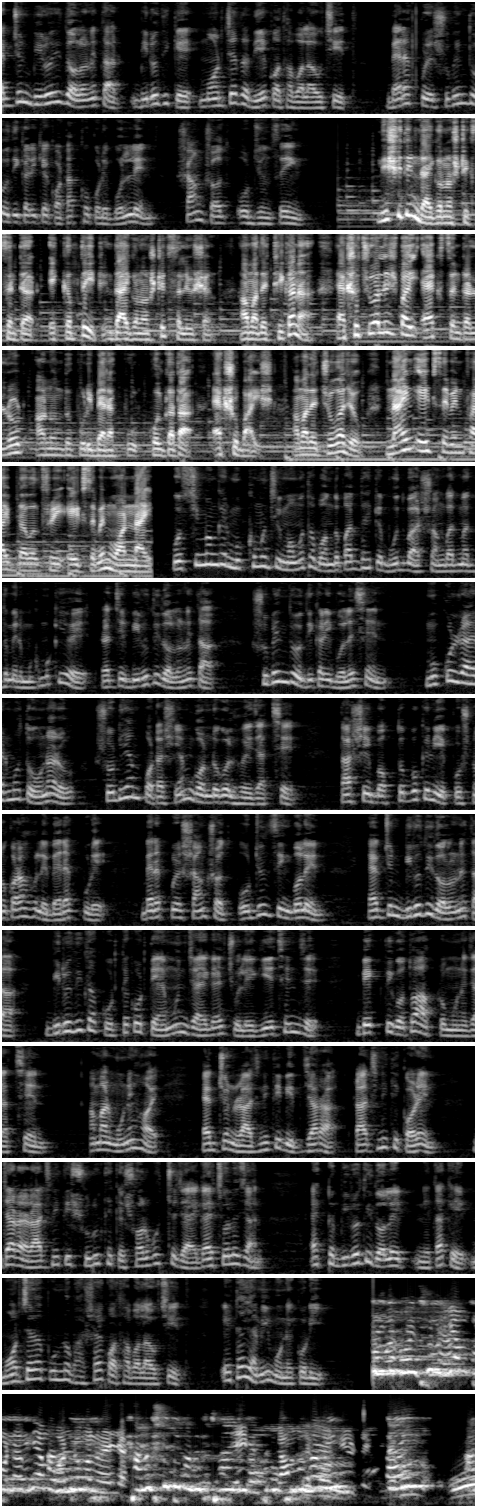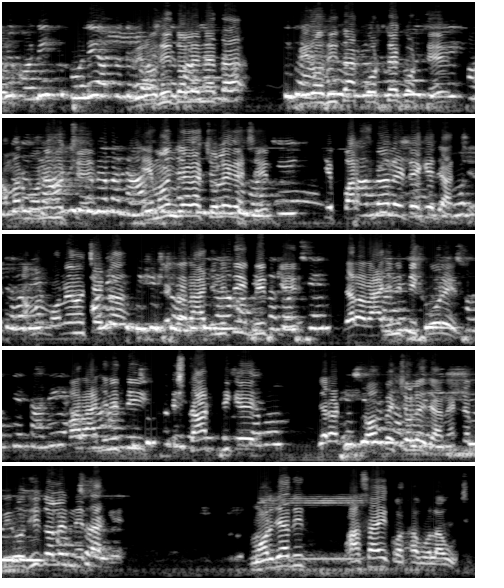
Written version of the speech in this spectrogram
একজন বিরোধী দলনেতার বিরোধীকে মর্যাদা দিয়ে কথা বলা উচিত। ব্যারাকপুরে শুভেন্দু অধিকারীকে কটাক্ষ করে বললেন সাংসদ Arjun Singh. Nishidin diagnostic centre a complete diagnostic solution. আমাদের ঠিকানা একশো চুয়াল্লিশ বাই এক সেন্ট্রাল রোড আনন্দপুরি ব্যারাকপুর কলকাতা একশো বাইশ। আমাদের যোগাযোগ nine eight seven five double three eight seven one nine. পশ্চিমবঙ্গের মুখ্যমন্ত্রী মমতা বন্দ্যোপাধ্যায়কে বুধবার সংবাদ মাধ্যমের মুখোমুখি হয়ে রাজ্যের বিরোধী দলনেতা শুভেন্দু অধিকারী বলেছেন মুকুল রায়ের মতো ওনারও সোডিয়াম পটাশিয়াম গন্ডগোল হয়ে যাচ্ছে। তার সেই বক্তব্যকে নিয়ে প্রশ্ন করা হলে ব্যারাকপুরে, ব্যারাকপুরের সাংসদ অর্জুন সিং বলেন, একজন বিরোধী দলনেতা বিরোধিতা করতে করতে এমন জায়গায় চলে গিয়েছেন যে ব্যক্তিগত আক্রমণে যাচ্ছেন। আমার মনে হয় একজন রাজনীতিবিদ যারা রাজনীতি করেন, যারা রাজনীতির শুরু থেকে সর্বোচ্চ জায়গায় চলে যান, একটা বিরোধী দলের নেতাকে মর্যাদাপূর্ণ ভাষায় কথা বলা উচিত। এটাই আমি মনে করি। সাংস্কৃতিক অনুষ্ঠান তাই আমি অনেক বলে আপনাদের বিরোধী দলের নেতা বিরোধিতা করতে করতে আমার মনে হচ্ছে এমন জায়গা চলে গেছে যে পার্সোনাল এটাকে যাচ্ছে। আমার মনে হচ্ছে এটা একটা রাজনীতিবিদকে যারা রাজনীতি করে বা রাজনীতি স্টার্ট থেকে যারা টপে চলে যান একটা বিরোধী দলের নেতাকে মর্যাদিত ভাষায় কথা বলা উচিত।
